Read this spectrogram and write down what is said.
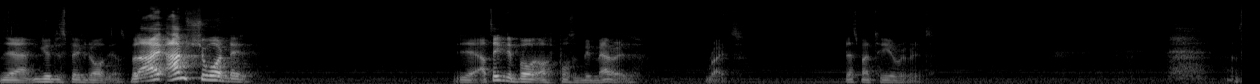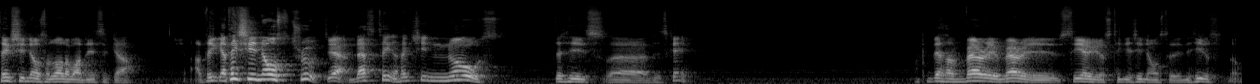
yeah, good display for the audience. But I, I'm sure that... Yeah, I think they both are supposed to be married. Right. That's my theory with it. I think she knows a lot about Nisaka. I think I think she knows the truth. Yeah, that's the thing. I think she knows that he's uh, he's gay. I think that's a very very serious thing that she knows that he doesn't know.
